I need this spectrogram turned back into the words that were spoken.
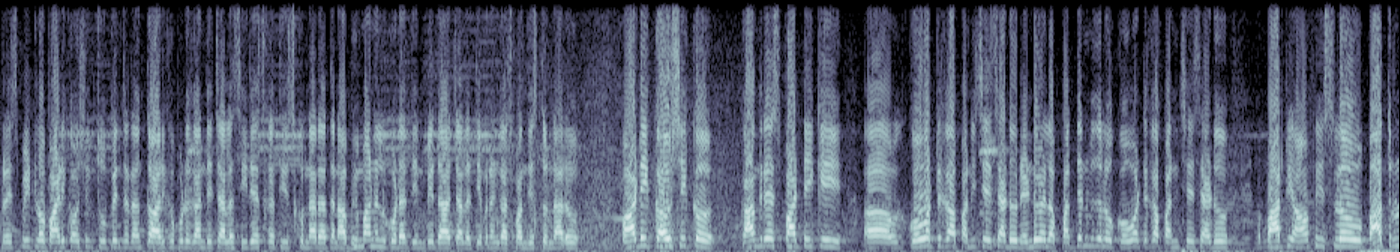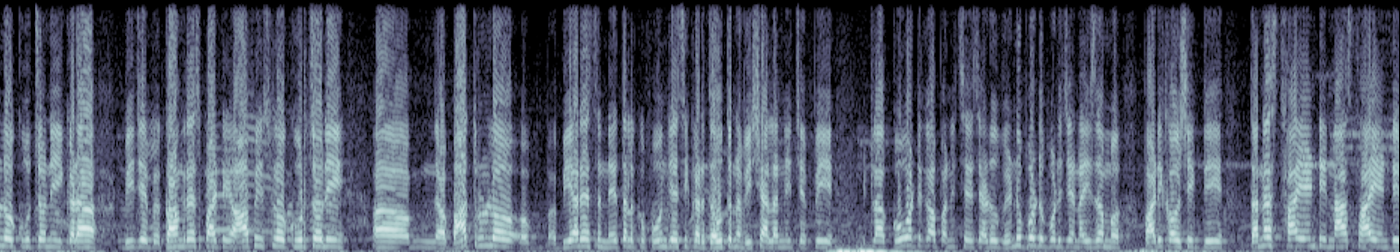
ప్రెస్ మీట్లో పాడి కౌశిక్ చూపించడంతో అరికపుడు గాంధీ చాలా సీరియస్గా తీసుకున్నారు. అతని అభిమానులు కూడా దీని మీద చాలా తీవ్రంగా స్పందిస్తున్నారు. పాడి కౌశిక్ కాంగ్రెస్ పార్టీకి కోవట్టుగా పనిచేశాడు. రెండు వేల పద్దెనిమిదిలో కోవర్టుగా పనిచేశాడు. పార్టీ ఆఫీస్లో బాత్రూంలో కూర్చొని ఇక్కడ బీజేపీ కాంగ్రెస్ పార్టీ ఆఫీస్లో కూర్చొని బాత్రూంలో బీఆర్ఎస్ నేతలకు ఫోన్ చేసి ఇక్కడ చదువుతున్న విషయాలన్నీ చెప్పి ఇట్లా కోవట్టుగా పనిచేశాడు. వెన్నుపొట్టు పొడిచే నైజం పాడి కౌశిక్ది. తన స్థాయి ఏంటి నా స్థాయి ఏంటి?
